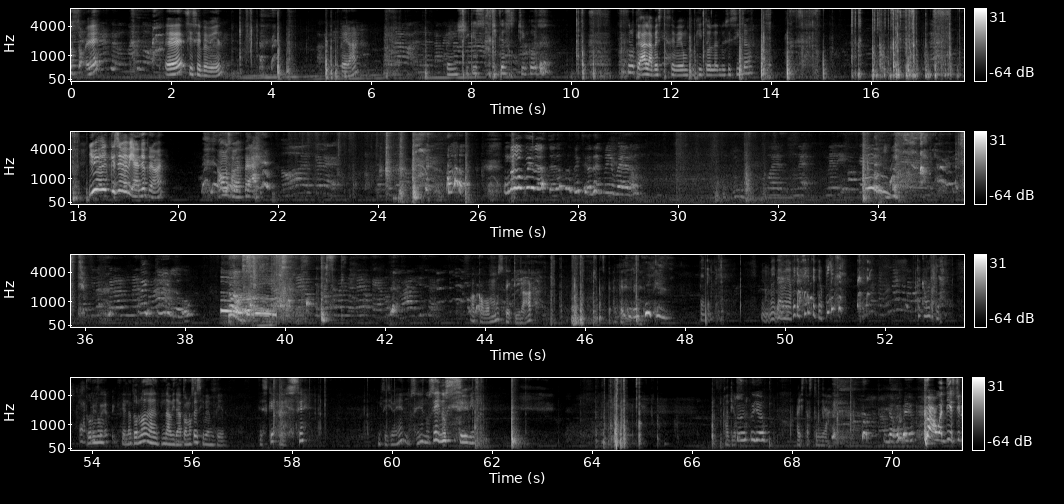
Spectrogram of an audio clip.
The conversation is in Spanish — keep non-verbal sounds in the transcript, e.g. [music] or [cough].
oso, ¿eh? ¿Eh? Sí se ve bien. Espera. Ven, chicas, chicas, chicos. Yo creo que a la bestia se ve un poquito la lucecita. Yo que se ve bien, yo creo, ¿eh? Vamos a ver, espera. No, espérate, la protección es primero. Pues me, me dijo que, que si iba a esperar un mes más. Tranquilo. Que no se va en enero, que ya no se va, Acabamos de tirar. Espera, espera, espera. Adorno, el adorno de Navidad, no sé si ven bien. Es que este. No sé si se ve, no sé, no sé, no sé si se ve bien. Adiós. ¿Dónde estoy yo? Ahí estás tú, mira. [laughs] No, me veo. ¡Pau! Adiós, chicos.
